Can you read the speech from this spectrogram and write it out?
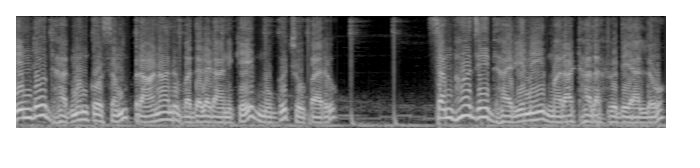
హిందూ ధర్మం కోసం ప్రాణాలు వదలడానికే మొగ్గు చూపారు. సంభాజీ ధైర్యమే మరాఠాల హృదయాల్లో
